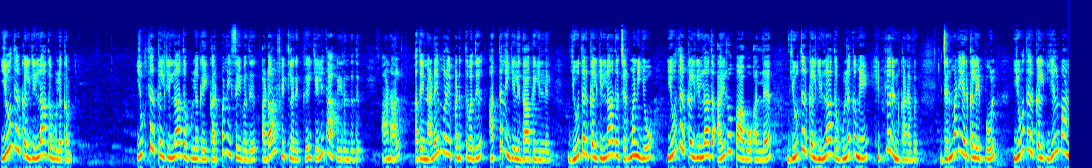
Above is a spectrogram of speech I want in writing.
யூதர்கள் இல்லாத உலகம். யூதர்கள் இல்லாத உலகை கற்பனை செய்வது அடால்ஃப் ஹிட்லருக்கு எளிதாக இருந்தது. ஆனால் அதை நடைமுறைப்படுத்துவது அத்தனை எளிதாக இல்லை. யூதர்கள் இல்லாத ஜெர்மனியோ யூதர்கள் இல்லாத ஐரோப்பாவோ அல்ல யூதர்கள் இல்லாத உலகமே ஹிட்லரின் கனவு. ஜெர்மனியர்களைப் போல் யூதர்கள் இயல்பான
